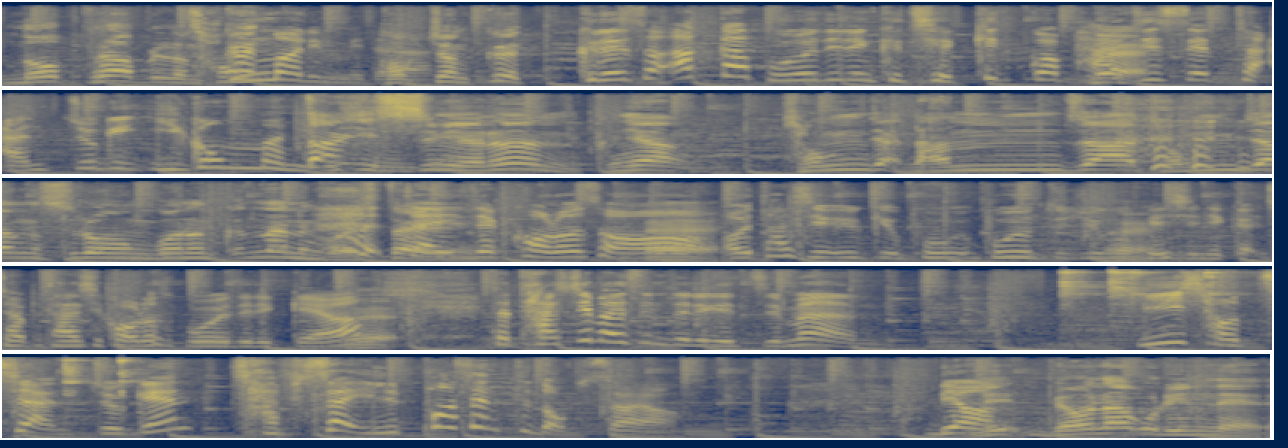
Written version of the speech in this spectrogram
no problem 정말입니다. 걱정 끝. 그래서 아까 보여드린 그 재킷과 바지 네. 세트 안쪽에 이것만 딱. 있으면은 그냥 정자 남자 정장스러운 거는 끝나는 거예요. 자 스타일이. 이제 걸어서 네. 어, 다시 이렇게 보, 보여주고 네. 계시니까 자 다시 걸어서 보여드릴게요. 네. 자 다시 말씀드리겠지만 이 셔츠 안쪽엔 잡사 1%도 없어요. 면이 리- 면하고 린넨.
